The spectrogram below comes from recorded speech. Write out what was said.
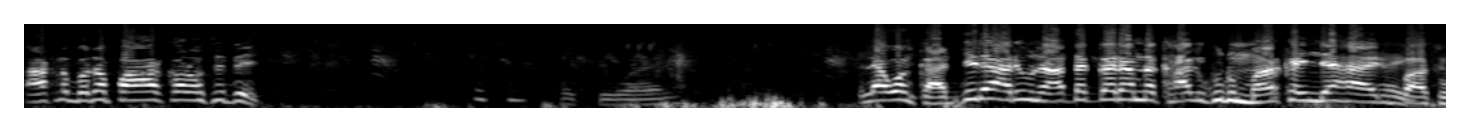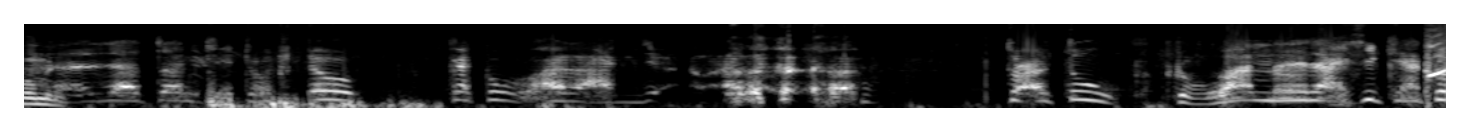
આટલો બધો પાર કરો છે તે એટલે કોઈ ગાડી ને નાટક કરે અમને ખાલી ખોટું માર ખાઈને જાય હાર્યું પાછું અમને. કીધું તું કે તું વાર રાખજે. તો તું તું વાર નહીં રાખી કહેતો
